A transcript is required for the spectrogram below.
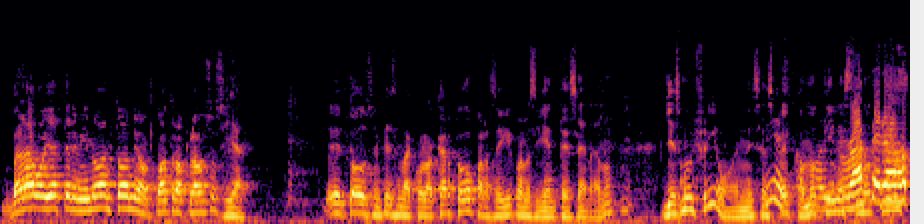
bravo, ya terminó Antonio, cuatro aplausos y ya. Eh, todos empiezan a colocar todo para seguir con la siguiente escena, ¿no? Y es muy frío en ese Sí, aspecto. no tienes, wrap no it tienes- up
